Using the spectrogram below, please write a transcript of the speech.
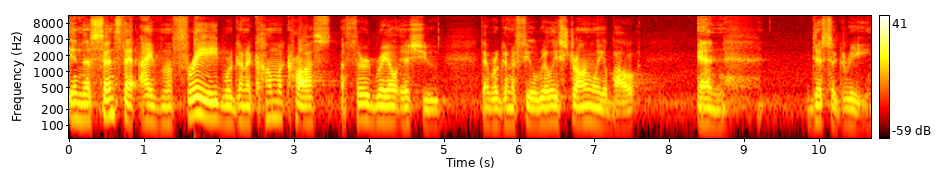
in the sense that I'm afraid we're going to come across a third rail issue that we're going to feel really strongly about and disagree.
